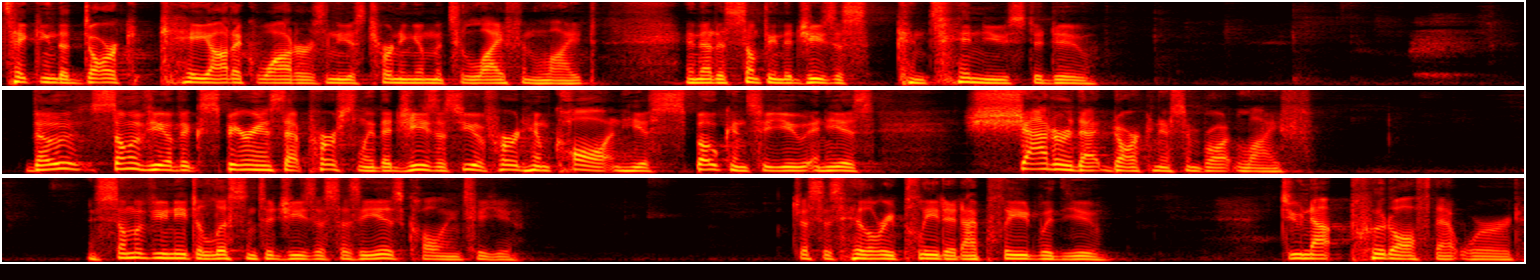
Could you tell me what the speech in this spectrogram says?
taking the dark, chaotic waters and he is turning them into life and light. And that is something that Jesus continues to do. Though some of you have experienced that personally, that Jesus, you have heard him call and he has spoken to you and he has shattered that darkness and brought life. And some of you need to listen to Jesus as he is calling to you. Just as Hillary pleaded, I plead with you. Do not put off that word.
